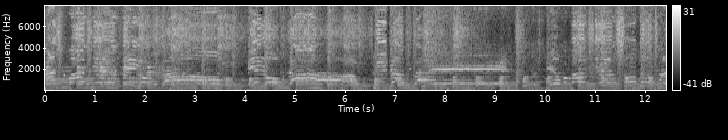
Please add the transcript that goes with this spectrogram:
爱是盲天，没有得到，也用不到。你白，电话盲点说不出来。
